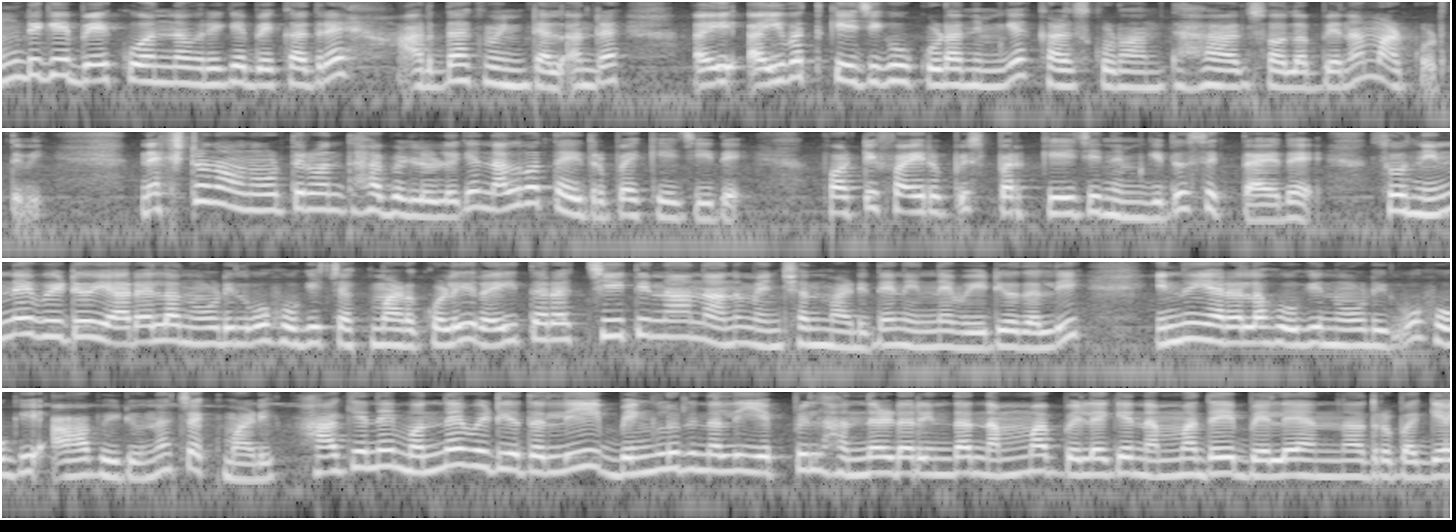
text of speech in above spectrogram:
ಅಂಗಡಿಗೆ ಬೇಕು ಅನ್ನೋರಿಗೆ ಬೇಕಾದರೆ ಅರ್ಧ ಕ್ವಿಂಟಲ್ ಅಂದರೆ ಐ, ಐವತ್ತು ಕೆ ಜಿಗೂ ಕೂಡ ನಿಮಗೆ ಕಳಿಸ್ಕೊಡುವಂತಹ ಸೌಲಭ್ಯನ ಮಾಡಿಕೊಡ್ತೀವಿ. ನೆಕ್ಸ್ಟು ನಾವು ನೋಡ್ತಿರುವಂತಹ ಬೆಳ್ಳುಳ್ಳಿಗೆ ನಲವತ್ತೈದು ರೂಪಾಯಿ ಕೆ ಜಿ ಇದೆ. Forty five rupees per K G ನಿಮಗಿದು ಸಿಗ್ತಾ ಇದೆ. ಸೊ, ನಿನ್ನೆ ವಿಡಿಯೋ ಯಾರೆಲ್ಲ ನೋಡಿಲ್ವೋ ಹೋಗಿ ಚೆಕ್ ಮಾಡ್ಕೊಳ್ಳಿ. ರೈತರ ಚೀಟಿನ ನಾನು ಮೆನ್ಷನ್ ಮಾಡಿದೆ ನಿನ್ನೆ ವಿಡಿಯೋದಲ್ಲಿ. ಇನ್ನು ಯಾರೆಲ್ಲ ಹೋಗಿ ನೋಡಿಲ್ವೋ ಹೋಗಿ ಆ ವಿಡಿಯೋನ ಚೆಕ್ ಮಾಡಿ. ಹಾಗೆಯೇ ಮೊನ್ನೆ ವಿಡಿಯೋದಲ್ಲಿ ಬೆಂಗಳೂರಿನಲ್ಲಿ ಏಪ್ರಿಲ್ ಹನ್ನೆರಡರಿಂದ ನಮ್ಮ ಬೆಳೆಗೆ ನಮ್ಮದೇ ಬೆಲೆ ಅನ್ನೋದ್ರ ಬಗ್ಗೆ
